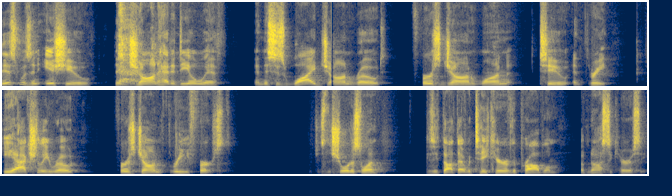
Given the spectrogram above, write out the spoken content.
this was an issue that John had to deal with, and this is why John wrote 1 John 1, 2, and 3. He actually wrote 1 John 3 first, which is the shortest one, because he thought that would take care of the problem of Gnostic heresy.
